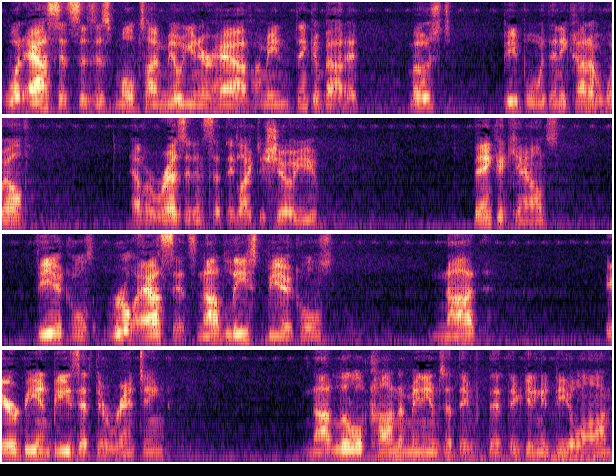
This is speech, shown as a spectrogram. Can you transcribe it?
What assets does this multimillionaire have? I mean, think about it. Most people with any kind of wealth have a residence that they'd like to show you, bank accounts, vehicles, real assets, not leased vehicles, not Airbnbs that they're renting, not little condominiums that they that they're getting a deal on.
